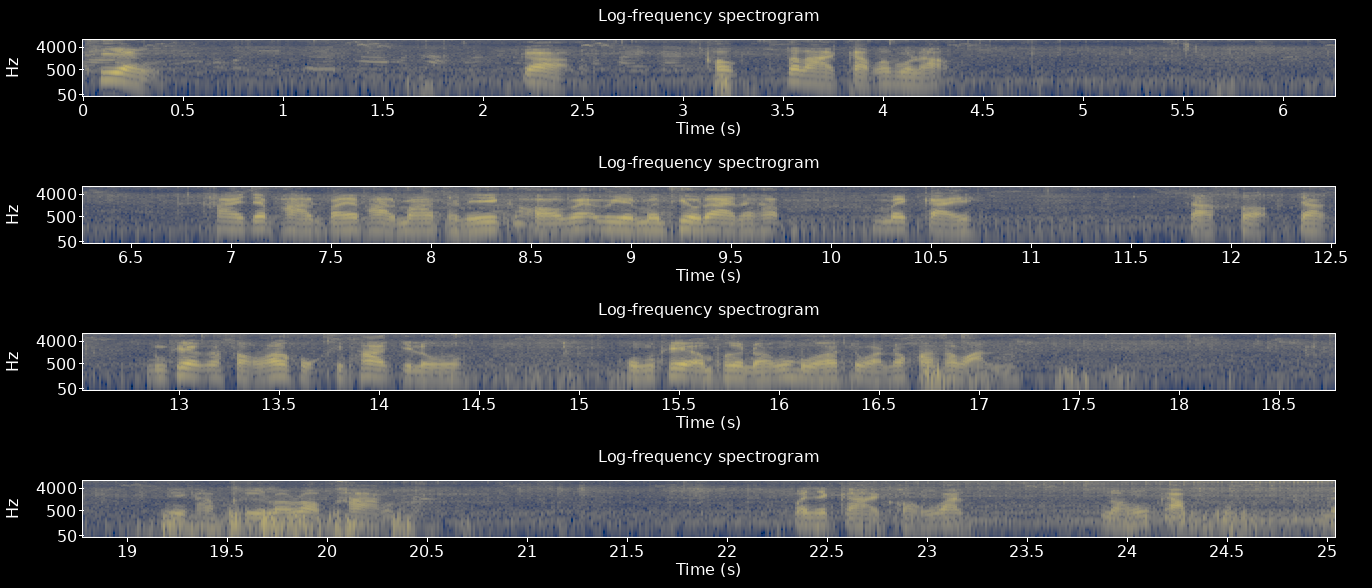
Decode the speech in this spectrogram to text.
เที่ยง ก็เขาตลาดกลับกันหมดแล้ว ใครจะผ่านไปผ่านมาแถวนี้ก็แวะเวียนมาเที่ยวได้นะครับ ไม่ไกล จากจากกรุงเทพก็ 265 กิโลกรุงเทพอำเภอหนองบัวจังหวัดนครสวรรค์นี่ครับคือรอบๆข้าง บรรยากาศของวัดหนองกับใน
